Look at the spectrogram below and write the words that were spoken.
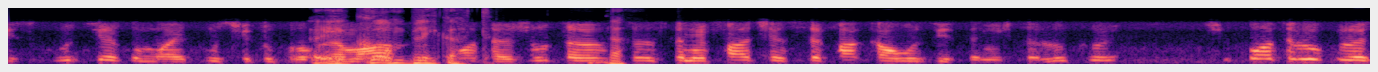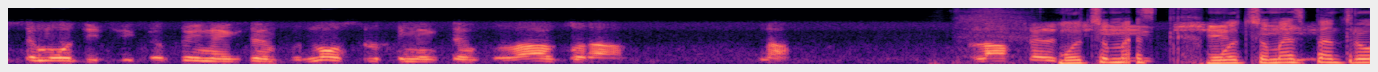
discuție, cum ai pus și tu problema, complicat. poate ajută Da. să, să ne facem, să se facă auzite niște lucruri și poate lucrurile se modifică prin exemplu nostru, prin exemplu altora. Da. La fel Mulțumesc, și mulțumesc pentru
